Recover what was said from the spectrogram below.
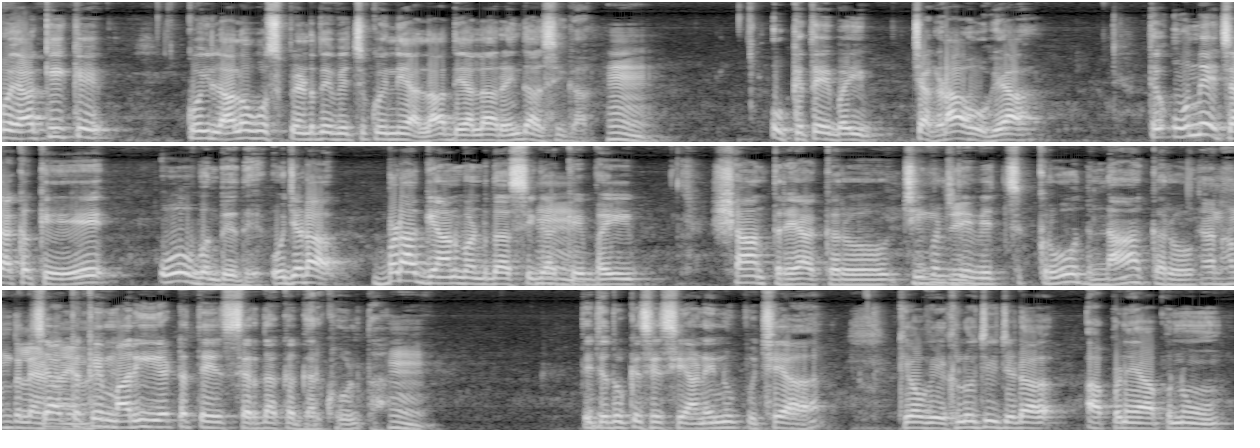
ਹੋਇਆ ਕੀ ਕਿ ਕੋਈ ਲਾ ਲਓ ਉਸ ਪਿੰਡ ਦੇ ਵਿੱਚ ਕੋਈ ਨਿਹਾਲਾ ਦਿਆਲਾ ਰਹਿੰਦਾ ਸੀਗਾ। ਹੂੰ। ਉਹ ਕਿਤੇ ਬਈ ਝਗੜਾ ਹੋ ਗਿਆ ਤੇ ਉਹਨੇ ਚੱਕ ਕੇ ਉਹ ਬੰਦੇ ਦੇ ਉਹ ਜਿਹੜਾ ਬੜਾ ਗਿਆਨ ਵੰਡਦਾ ਸੀਗਾ ਕਿ ਬਈ ਸ਼ਾਂਤ ਰਿਹਾ ਕਰੋ ਜੀਵਨ ਦੇ ਵਿੱਚ ਕ੍ਰੋਧ ਨਾ ਕਰੋ। ਚੱਕ ਕੇ ਮਾਰੀ ਇੱਟ ਤੇ ਸਿਰ ਦਾ ਘੱਗਰ ਖੋਲਤਾ। ਤੇ ਜਦੋਂ ਕਿਸੇ ਸਿਆਣੇ ਨੂੰ ਪੁੱਛਿਆ ਕਿ ਉਹ ਵੇਖ ਲਓ ਜੀ ਜਿਹੜਾ ਆਪਣੇ ਆਪ ਨੂੰ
